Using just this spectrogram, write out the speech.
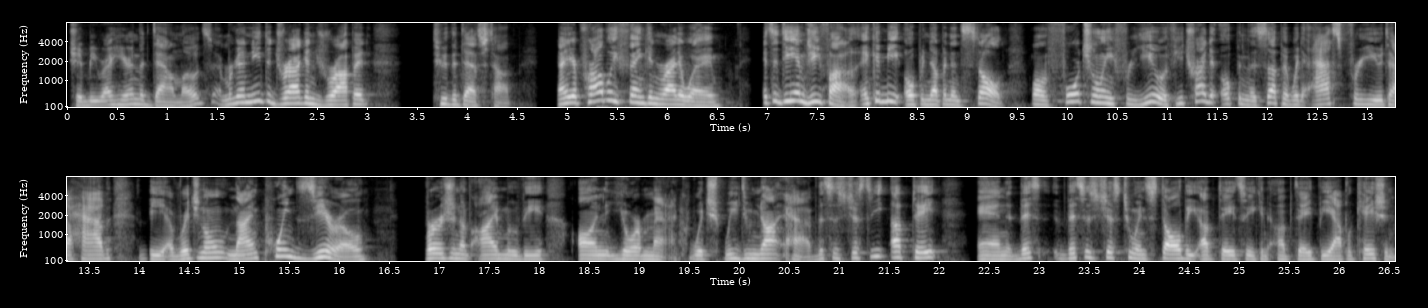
Should be right here in the downloads. And we're going to need to drag and drop it to the desktop. Now you're probably thinking right away, it's a DMG file. It can be opened up and installed. Well, unfortunately for you, if you tried to open this up, it would ask for you to have the original 9.0 version of iMovie on your Mac, which we do not have. This is just the update, and this this is just to install the update so you can update the application.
